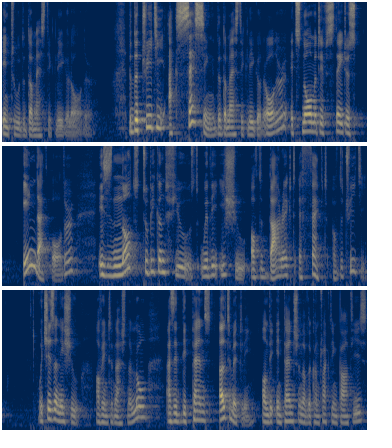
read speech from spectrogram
into the domestic legal order. But the treaty accessing the domestic legal order, its normative status in that order, is not to be confused with the issue of the direct effect of the treaty, which is an issue of international law as it depends ultimately on the intention of the contracting parties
